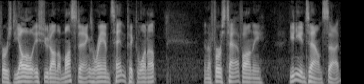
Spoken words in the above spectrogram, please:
First yellow issued on the Mustangs. Ram 10 picked one up in the first half on the Uniontown side.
